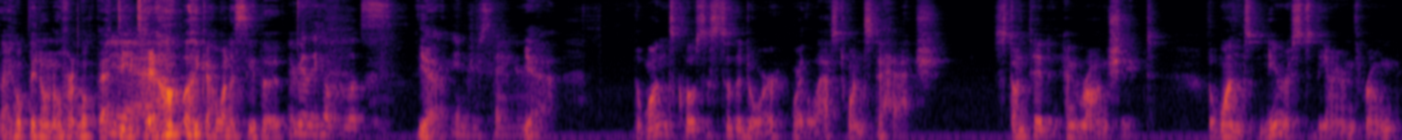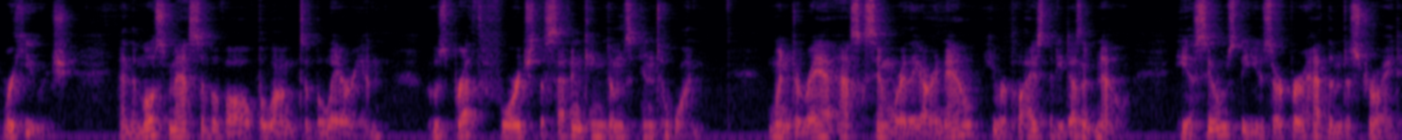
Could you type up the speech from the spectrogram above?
I hope they don't overlook that Yeah. detail. like, I want to see the. I really hope it looks Yeah. interesting. or- Yeah. The ones closest to the door were the last ones to hatch, stunted and wrong shaped. The ones nearest the Iron Throne were huge, and the most massive of all belonged to Balerion, whose breath forged the Seven Kingdoms into one. When Doreah asks him where they are now, he replies that he doesn't know. He assumes the usurper had them destroyed.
